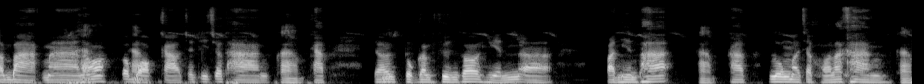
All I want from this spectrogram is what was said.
ลำบากมาเนาะก็ครับ บอกกล่าวเจ้าที่เจ้าทาง ครับครับแล้วตกกลางคืนก็เห็นอ่าฝันเห็นพระครับครับลงมาจากหอระฆัง ครับ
